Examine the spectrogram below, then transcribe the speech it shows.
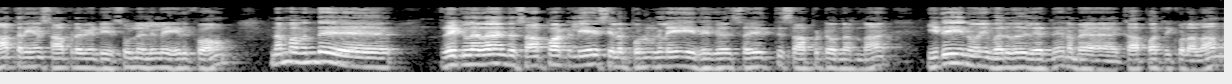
மாத்திரையும் சாப்பிட வேண்டிய சூழ்நிலையில் இருக்கோம். நம்ம வந்து ரெகுலராக இந்த சாப்பாட்டிலேயே சில பொருள்களை இது சேர்த்து சாப்பிட்டு வந்தோம்னா இதய நோய் வருவதிலிருந்து நம்ம காப்பாற்றிக் கொள்ளலாம்.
